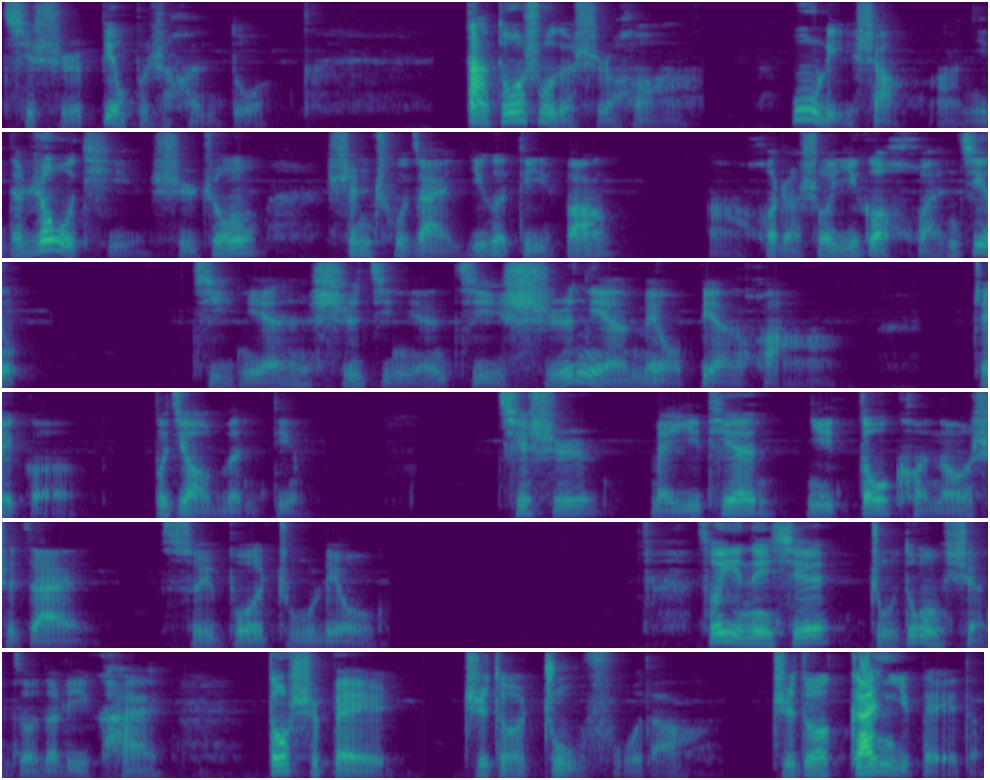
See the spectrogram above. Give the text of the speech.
其实并不是很多。大多数的时候啊，物理上啊，你的肉体始终。身处在一个地方啊，或者说一个环境，几年、十几年、几十年没有变化啊，这个不叫稳定。其实每一天你都可能是在随波逐流，所以那些主动选择的离开，都是被值得祝福的，值得干一杯的。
